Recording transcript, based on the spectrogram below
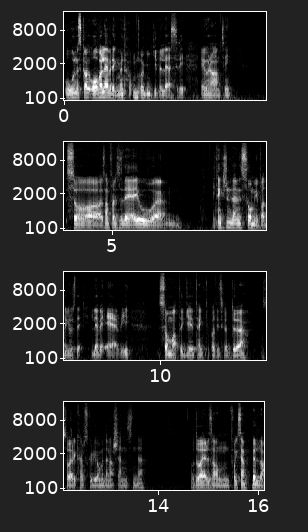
ordene skal jo overleve deg, men om noen gidder lese dem, er jo en annen ting. Så, så det er jo eh, Jeg tenker ikke nødvendigvis så mye på at jeg har lyst til å leve evig, som at jeg tenker på at jeg skal dø, og så er det hva skal du gjøre med den erkjennelsen der. Og da er det sånn, for eksempel da,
